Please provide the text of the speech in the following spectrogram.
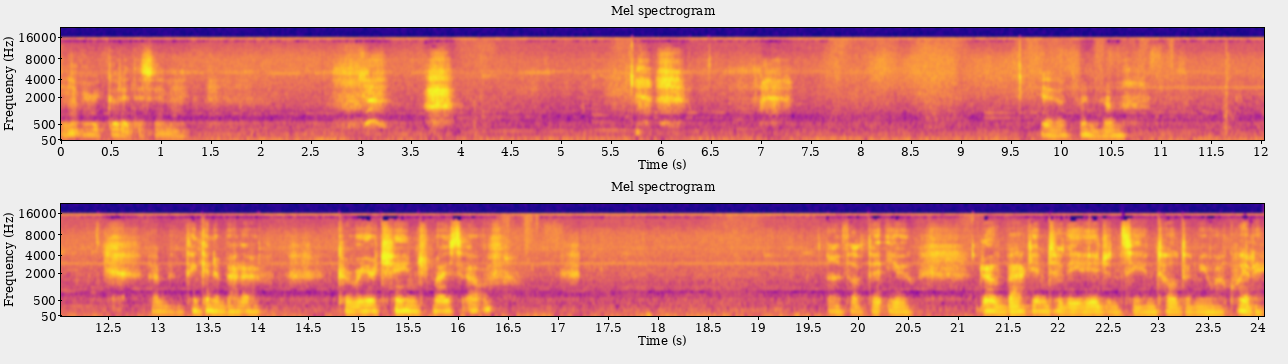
I'm not very good at this, am I? Yeah, I know. I've been thinking about a career change myself. I thought that you drove back into the agency and told them you were quitting.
